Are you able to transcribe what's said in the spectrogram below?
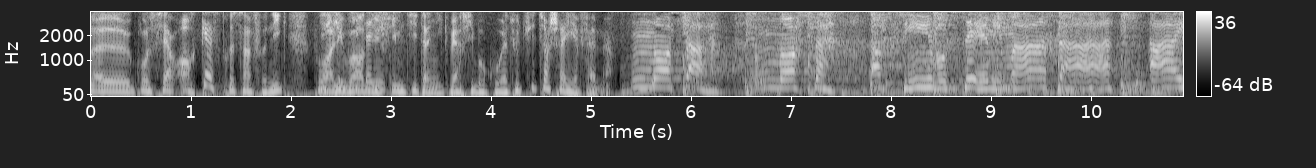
euh, concert orchestre symphonique pour Du aller voir du Titanic. film Titanic. Merci beaucoup. À tout de suite sur Chai FM. Nossa, nossa, assim você me mata. Ai,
